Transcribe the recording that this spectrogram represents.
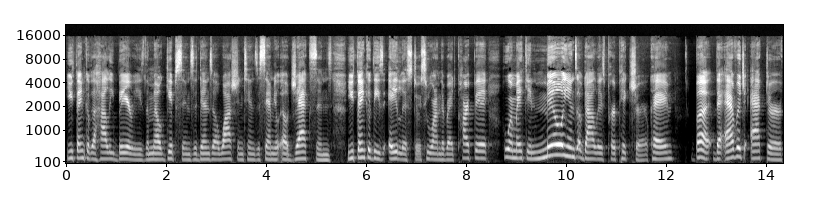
you think of the Halle Berrys, the Mel Gibsons, the Denzel Washingtons, the Samuel L. Jacksons. You think of these A-listers who are on the red carpet, who are making millions of dollars per picture, okay? But the average actor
